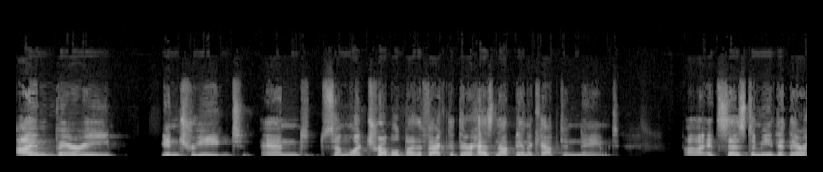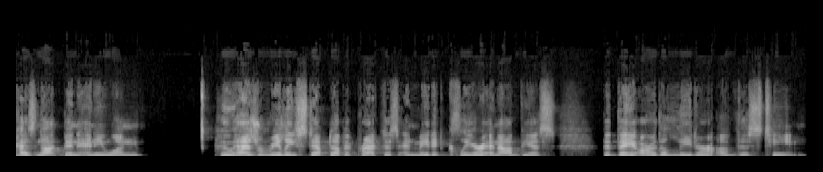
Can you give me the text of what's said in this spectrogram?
I'm very intrigued and somewhat troubled by the fact that there has not been a captain named. Uh, it says to me that there has not been anyone who has really stepped up at practice and made it clear and obvious that they are the leader of this team.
